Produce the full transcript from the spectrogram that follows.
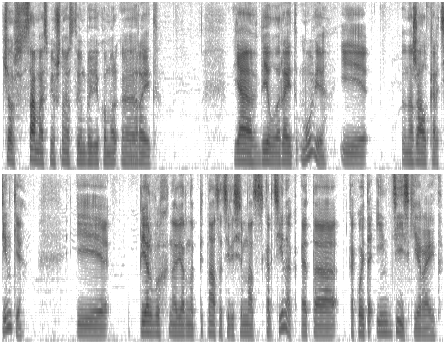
что самое смешное с твоим боевиком э, Рейд? Я вбил Рейд Муви и нажал картинки, и первых, наверное, 15 или 17 картинок это какой-то индийский рейд.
